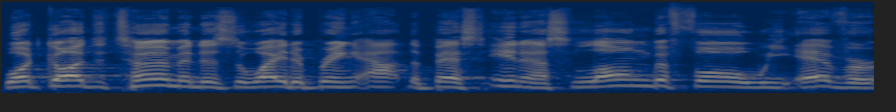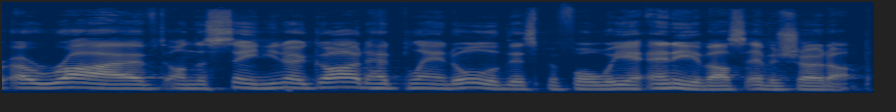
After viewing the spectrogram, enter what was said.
What God determined is the way to bring out the best in us long before we ever arrived on the scene. You know, God had planned all of this before we, any of us ever showed up.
